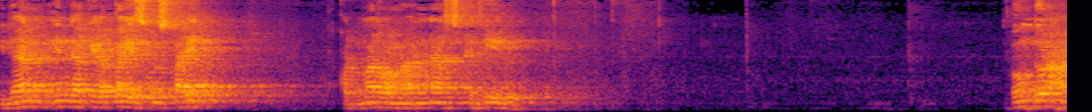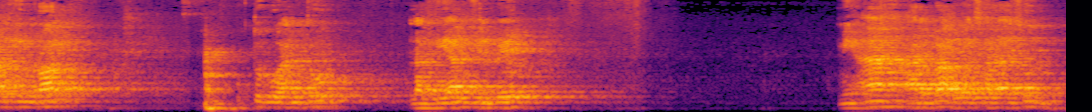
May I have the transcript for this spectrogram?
Idan indaka ya Qais musta'id qad marra ma'an nas kathir انظر على عمران اكتبوا أنتم لغيان في البيت مئة أربع وثلاثون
